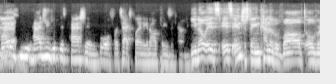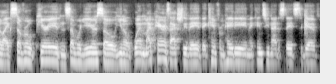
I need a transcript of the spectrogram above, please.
how yeah. did you how did you get this passion for for tax tax planning and all things accounting? You know, it's it's interesting, kind of evolved over like several periods and several years. So, you know, when my parents actually they they came from Haiti and they came to the United States to give,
